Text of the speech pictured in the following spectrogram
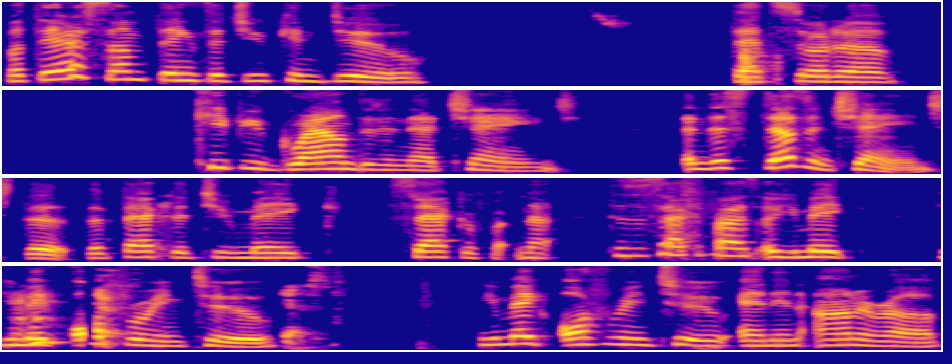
but there are some things that you can do that sort of keep you grounded in that change. And this doesn't change the the fact that you make sacrifice. Not does it sacrifice or you make you make mm-hmm. offering yes. to. Yes. You make offering to and in honor of.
